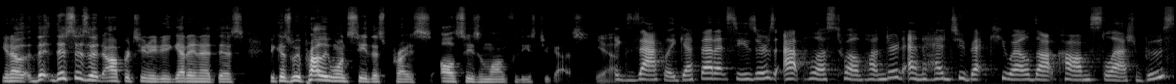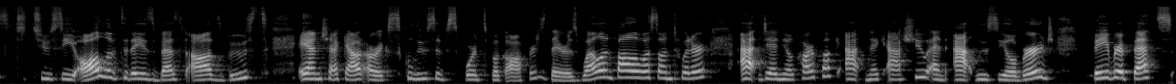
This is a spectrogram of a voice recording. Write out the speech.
you know, th- this is an opportunity to get in at this because we probably won't see this price all season long for these two guys. Yeah. Exactly. Get that at Caesars at plus 1200 and head to betql.com slash boost to see all of today's best odds boosts and check out our exclusive sportsbook offers there as well. And follow us on Twitter at Daniel Karpuk, at Nick Ashew, and at Lucille Burge. Favorite bets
